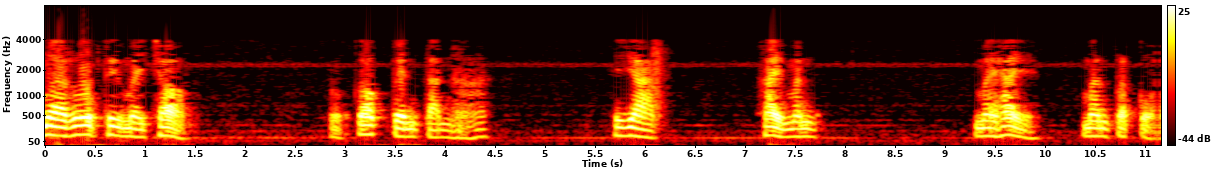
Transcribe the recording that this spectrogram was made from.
เมื่อรูปที่ไม่ชอบ ก็เป็นตัณหา อยากให้มันไม่ให้มันปรากฏ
